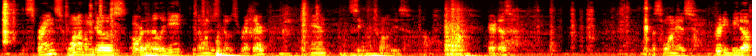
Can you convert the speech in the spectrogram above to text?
the springs. One of them goes over that LED. The other one just goes right there. And let's see which one of these. Oh, here it is. This one is pretty beat up.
